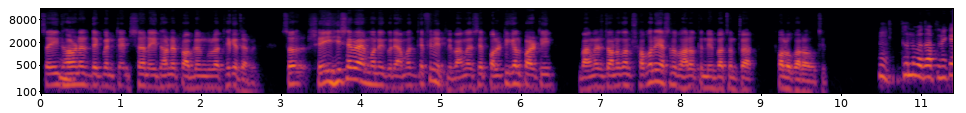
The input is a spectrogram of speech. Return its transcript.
সো এই ধরনের দেখবেন টেনশন এই ধরনের প্রবলেমগুলো থেকে যাবে। সো সেই হিসেবে আমি মনে করি আমার ডেফিনেটলি বাংলাদেশের পলিটিক্যাল পার্টি বাংলাদেশ জনগণ সবারই আসলে ভারতের নির্বাচনটা ফলো করা উচিত। হুম ধন্যবাদ আপনাকে।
